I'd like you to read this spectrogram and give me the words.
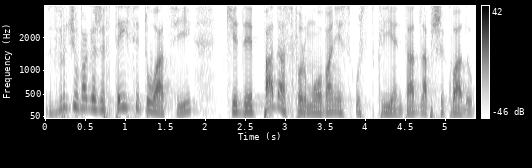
zwróć uwagę, że w tej sytuacji, kiedy pada sformułowanie z ust klienta, dla przykładu,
